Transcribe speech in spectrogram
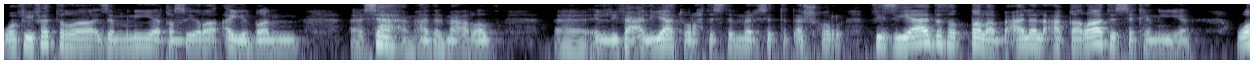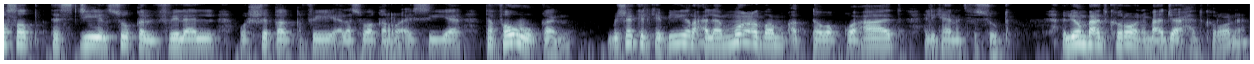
وفي فترة زمنية قصيرة أيضا آه، ساهم هذا المعرض آه، اللي فعالياته راح تستمر ستة أشهر في زيادة الطلب على العقارات السكنية وسط تسجيل سوق الفلل والشقق في الأسواق الرئيسية تفوقا بشكل كبير على معظم التوقعات اللي كانت في السوق. اليوم بعد كورونا بعد جائحة كورونا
